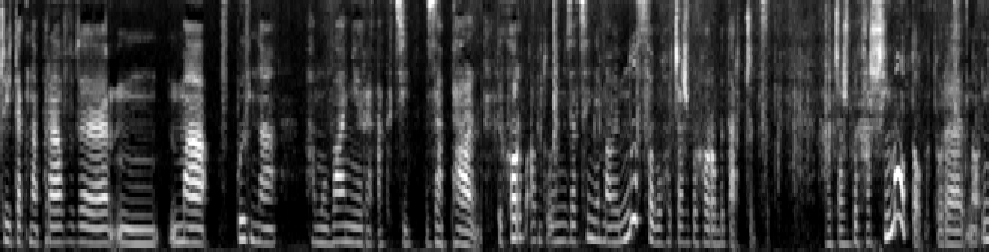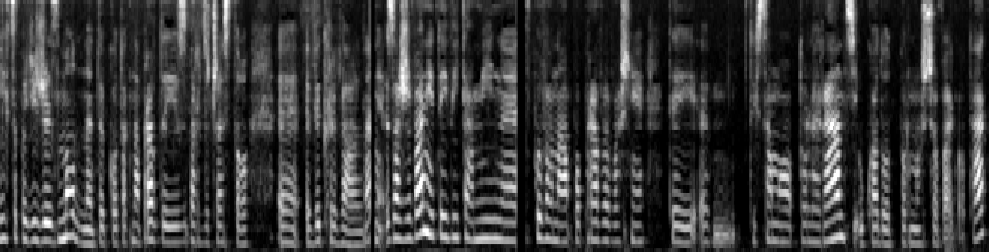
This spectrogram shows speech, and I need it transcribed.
czyli tak naprawdę mm, ma wpływ na hamowanie reakcji zapalnych. Tych chorób autoimizacyjnych mamy mnóstwo, bo chociażby choroby tarczycy chociażby Hashimoto, które no, nie chcę powiedzieć, że jest modne, tylko tak naprawdę jest bardzo często e, wykrywalne. Zażywanie tej witaminy wpływa na poprawę właśnie tej, tej samotolerancji układu odpornościowego, tak?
